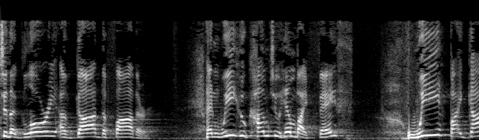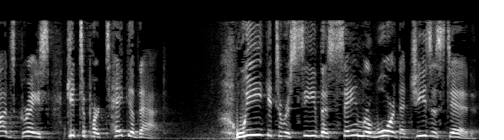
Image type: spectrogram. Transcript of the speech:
to the glory of God the Father. And we who come to him by faith, we, by God's grace, get to partake of that. We get to receive the same reward that Jesus did.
